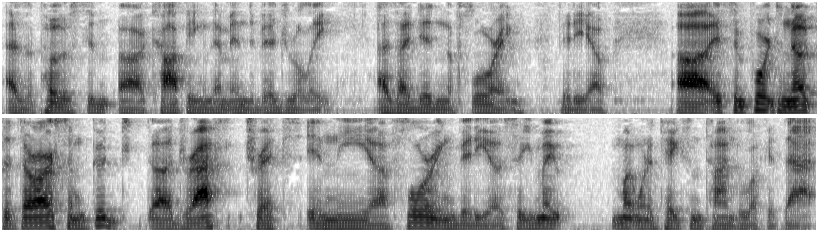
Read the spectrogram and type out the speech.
as opposed to uh, copying them individually as I did in the flooring video. Uh, it's important to note that there are some good uh, draft tricks in the uh, flooring video, so you might, might want to take some time to look at that.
